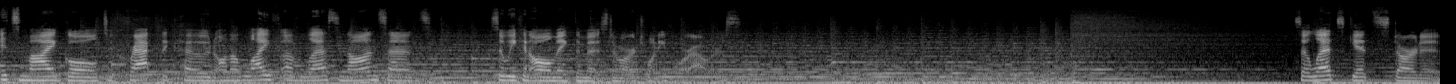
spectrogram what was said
It's my goal to crack the code on a life of less nonsense so we can all make the most of our 24 hours. So let's get started.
